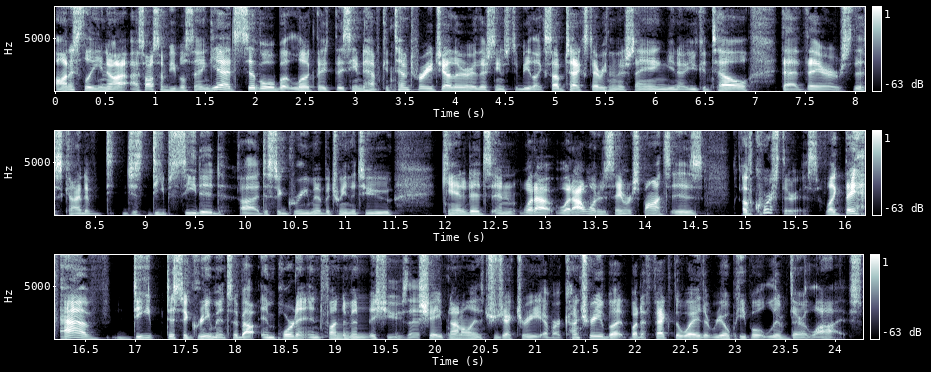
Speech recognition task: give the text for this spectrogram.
honestly, you know, I, I, saw some people saying, yeah, it's civil, but look, they, they seem to have contempt for each other. There seems to be like subtext everything they're saying. You know, you can tell that there's this kind of d- just deep seated uh, disagreement between the two candidates. And what I what I wanted to say in response is, of course there is. Like they have deep disagreements about important and fundamental issues that shape not only the trajectory of our country, but but affect the way that real people live their lives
